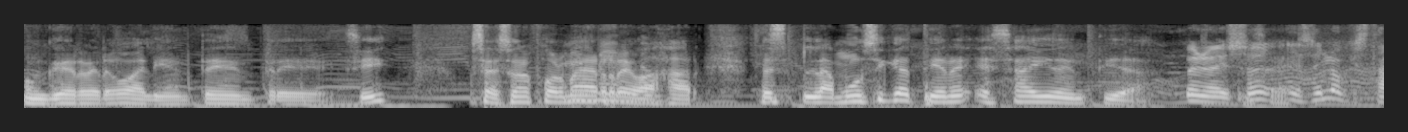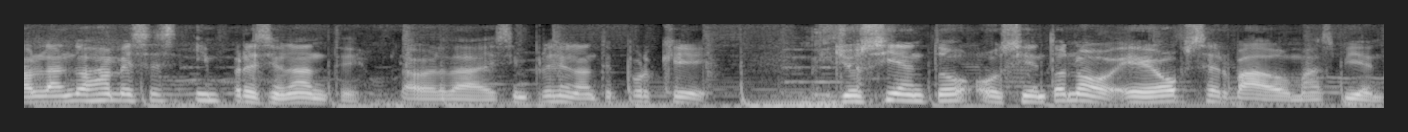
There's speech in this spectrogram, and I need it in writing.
un guerrero valiente entre, ¿sí? O sea, es una forma de rebajar. Entonces, la música tiene esa identidad. Bueno, eso, eso es lo que está hablando James es impresionante, la verdad, es impresionante porque yo siento, o siento no, he observado más bien,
